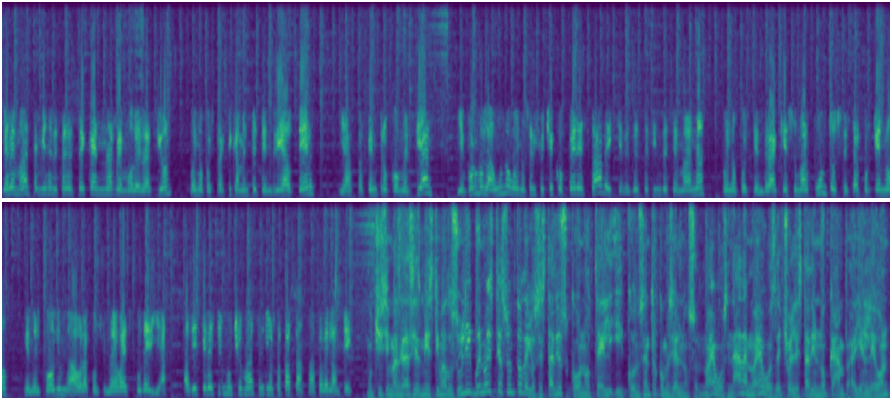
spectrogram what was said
Y además también el Estadio Azteca en una remodelación, bueno, pues prácticamente tendría hotel y hasta centro comercial. Y en Fórmula 1, bueno, Sergio Checo Pérez sabe que desde este fin de semana, bueno, pues tendrá que sumar puntos, estar, ¿por qué no?, en el podium ahora con su nueva escudería. Así es que decir mucho más, señor Zapata, más adelante. Muchísimas gracias, mi estimado Zuli. Bueno, este asunto de los estadios con hotel y con centro comercial no son nuevos, nada nuevos. De hecho, el estadio No Camp, allá en León,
